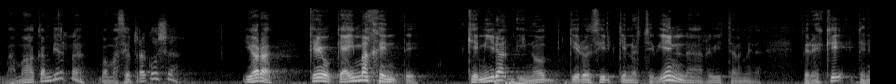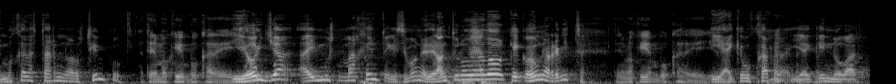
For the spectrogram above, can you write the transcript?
vamos a cambiarla, vamos a hacer otra cosa. Y ahora, creo que hay más gente que mira, y no quiero decir que no esté bien la revista Alameda, pero es que tenemos que adaptarnos a los tiempos. Tenemos que ir en busca de ella. Y hoy ya hay más gente que se pone delante de un ordenador que coge una revista. Tenemos que ir en busca de ella. Y hay que buscarla y hay que innovar.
